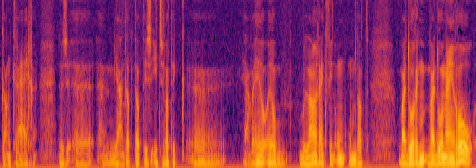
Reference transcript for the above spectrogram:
kan krijgen. Dus um, ja, dat, dat is iets wat ik ja, heel, heel belangrijk vind om, om dat waardoor, ik, waardoor mijn rol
